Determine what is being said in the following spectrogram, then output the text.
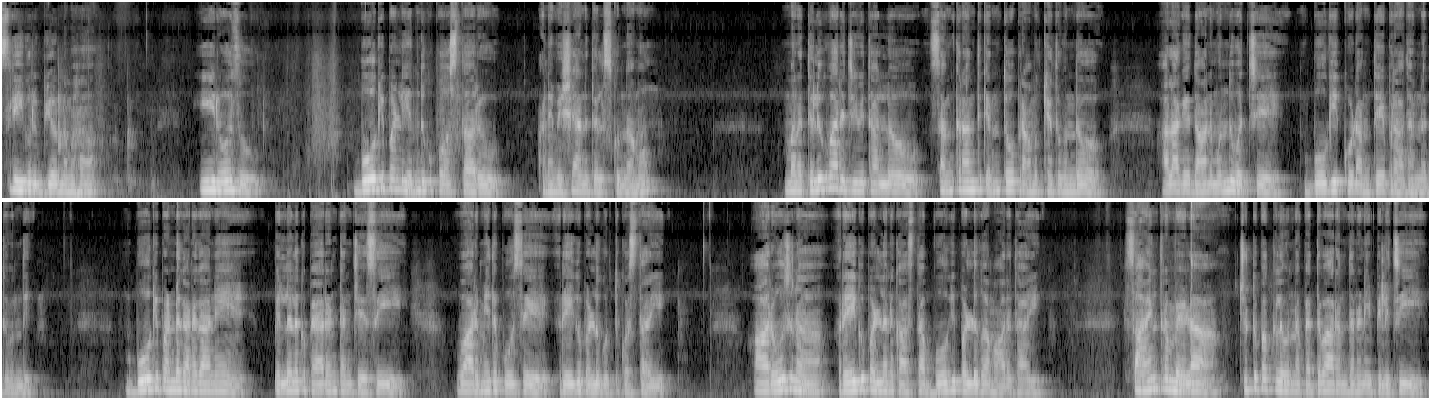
శ్రీ గురుభ్యో నమ. ఈరోజు భోగిపళ్ళు ఎందుకు పోస్తారు అనే విషయాన్ని తెలుసుకుందాము. మన తెలుగువారి జీవితాల్లో సంక్రాంతికి ఎంతో ప్రాముఖ్యత ఉందో అలాగే దాని ముందు వచ్చే భోగికి కూడా అంతే ప్రాధాన్యత ఉంది. భోగి పండగ అనగానే పిల్లలకు పేరెంటం చేసి వారి మీద పోసే రేగుపళ్ళు గుర్తుకొస్తాయి. ఆ రోజున రేగుపళ్ళను కాస్త భోగిపళ్ళుగా మారుతాయి. సాయంత్రం వేళ చుట్టుపక్కల ఉన్న పెద్దవారందరినీ పిలిచి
